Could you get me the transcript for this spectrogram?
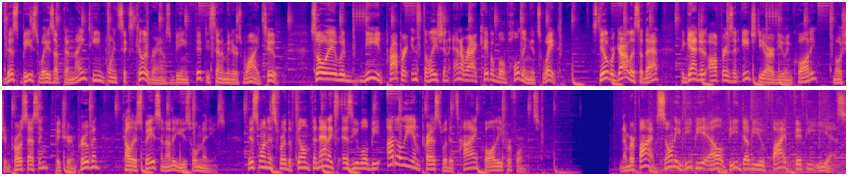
this beast weighs up to 19.6 kilograms, being 50 centimeters wide, too so it would need proper installation and a rack capable of holding its weight. Still, regardless of that, the gadget offers an HDR viewing quality, motion processing, picture improvement, color space, and other useful menus. This one is for the film fanatics as you will be utterly impressed with its high quality performance. Number 5. Sony VPL VW550ES.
